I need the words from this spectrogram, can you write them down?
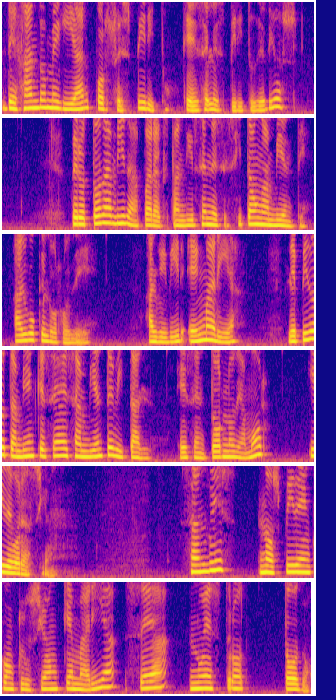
dejándome guiar por su espíritu, que es el espíritu de Dios. Pero toda vida para expandirse necesita un ambiente, algo que lo rodee. Al vivir en María, le pido también que sea ese ambiente vital, ese entorno de amor y de oración. San Luis nos pide en conclusión que María sea nuestro todo.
